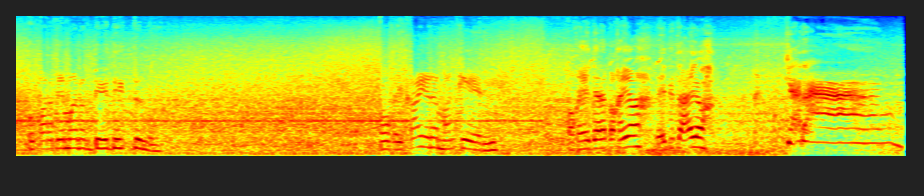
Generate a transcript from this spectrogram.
O, oh, parang may mga nagde-date dun, oh. Okay, kaya naman, Kerry. Okay, tara pa kayo. Ready tayo. Charang!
